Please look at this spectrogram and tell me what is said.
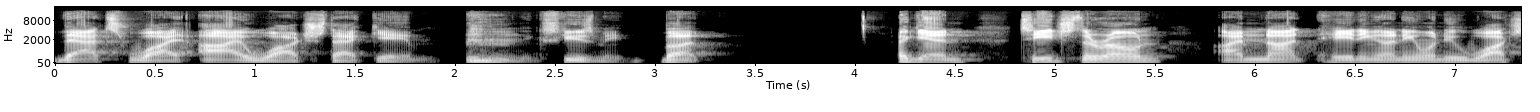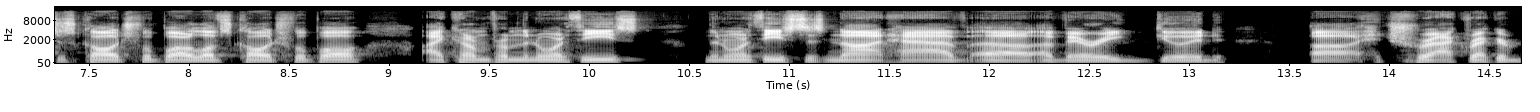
that's why I watched that game. Excuse me. But again, teach their own. I'm not hating on anyone who watches college football or loves college football. I come from the Northeast. The Northeast does not have uh, a very good uh, track record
